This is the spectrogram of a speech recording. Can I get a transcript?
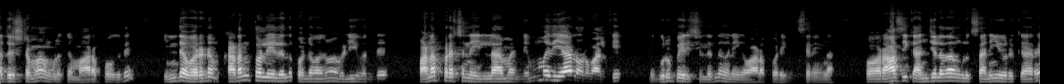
அதிர்ஷ்டமாக உங்களுக்கு மாறப்போகுது. இந்த வருடம் கடன் தொல்லையிலேருந்து கொஞ்சம் கொஞ்சமாக வெளியே வந்து பணப்பிரச்சனை இல்லாமல் நிம்மதியான ஒரு வாழ்க்கை இந்த குரு பயிற்சியிலேருந்து நீங்கள் வாழ போகிறீங்க சரிங்களா? இப்போ ராசிக்கு அஞ்சில் தான் உங்களுக்கு சனியும் இருக்காரு.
